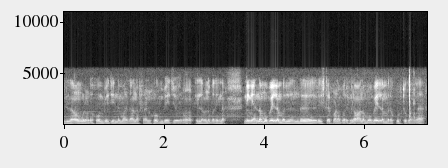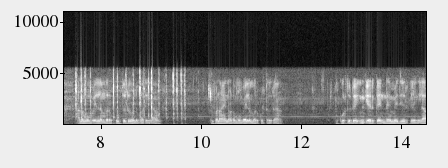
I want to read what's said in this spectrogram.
இதுதான் உங்களோட ஹோம் பேஜ் இந்த மாதிரி தான் அந்த ஃப்ரண்ட் ஹோம் பேஜ் வரும். இதில் வந்து பார்த்தீங்கன்னா நீங்கள் எந்த மொபைல் நம்பர்லேருந்து ரிஜிஸ்டர் பண்ண போகிறீங்களோ அந்த மொபைல் நம்பரை கொடுத்துக்கோங்க. அந்த மொபைல் நம்பரை கொடுத்துட்டு வந்து பார்த்தீங்கன்னா இப்போ நான் என்னோடய மொபைல் நம்பர் கொடுத்துக்கிறேன். கொடுத்துட்டு இங்கே இருக்க இந்த இமேஜ் இருக்குதுங்களா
